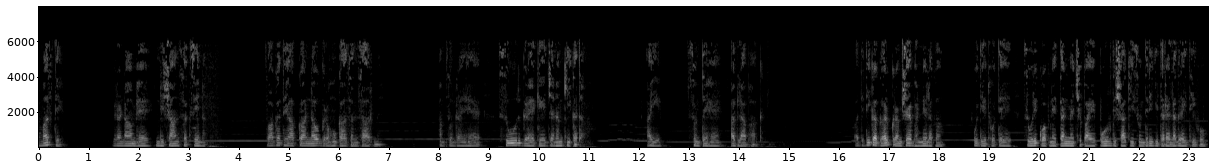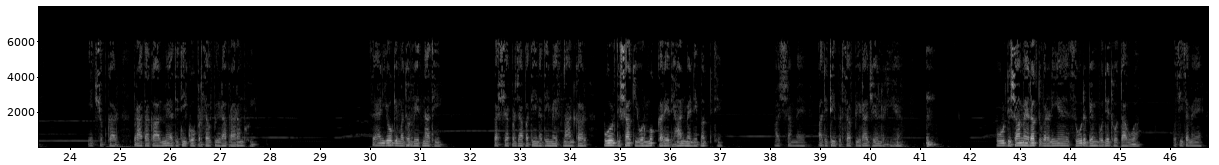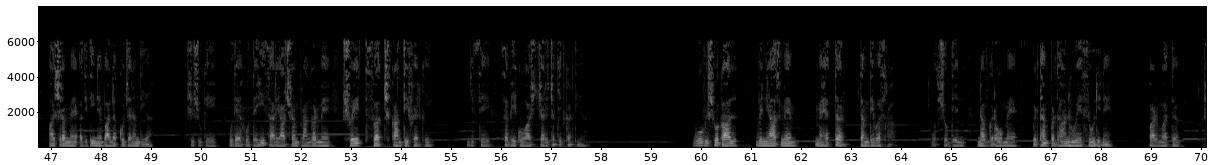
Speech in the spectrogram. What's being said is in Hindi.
नमस्ते। मेरा नाम है निशान सक्सेना। स्वागत है आपका नव ग्रहों का संसार में। हम सुन रहे हैं सूर्य ग्रह के जन्म की कथा। आइए सुनते हैं अगला भाग। अदिति का गर्भ क्रमशः भरने लगा। उदित होते सूर्य को अपने तन में छिपाए पूर्व दिशा की सुंदरी की तरह लग रही थी वो। एक शुभकर प्रातःकाल में अदिति को प्रसव पीड़ा प्रारंभ हुई। सहन योग्य मधुर वेदना थी। कश्यप प्रजापति नदी में स्नान कर पूर्व दिशा की ओर मुख करे ध्यान में निमग्न थे। आश्रम में अदिति प्रसव पीड़ा झेल रही है। पूर्व दिशा में रक्त वर्णीय सूर्य बिंब उदित होता हुआ। उसी समय आश्रम में अदिति ने बालक को जन्म दिया। शिशु के उदय होते ही सारे आश्रम प्रांगण में श्वेत, स्वच्छ कांति फैल गई, जिससे सभी को आश्चर्यचकित कर दिया। वो विश्वकाल विन्यास में महत्तर तम दिवस रहा। उस शुभ दिन नवग्रहों में प्रथम प्रधान हुए सूर्य ने पर्वत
